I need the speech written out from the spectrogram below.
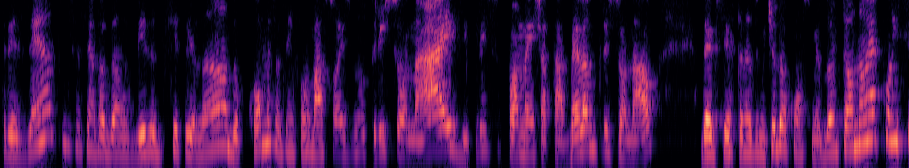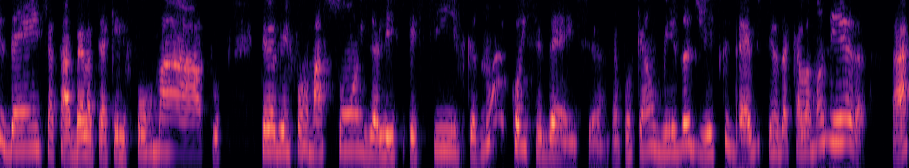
360 da Anvisa disciplinando como essas informações nutricionais e principalmente a tabela nutricional deve ser transmitida ao consumidor. Então, não é coincidência a tabela ter aquele formato, ter as informações ali específicas, não é coincidência, é porque a Anvisa diz que deve ser daquela maneira, tá?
